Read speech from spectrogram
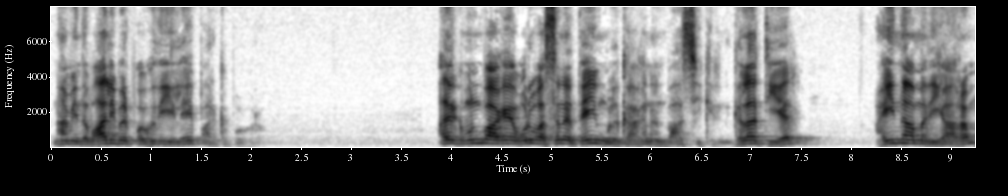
நாம் இந்த வாலிபர் பகுதியிலே பார்க்க போகிறோம். அதற்கு முன்பாக ஒரு வசனத்தை உங்களுக்காக நான் வாசிக்கிறேன். கலாத்தியர் ஐந்தாம் அதிகாரம்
